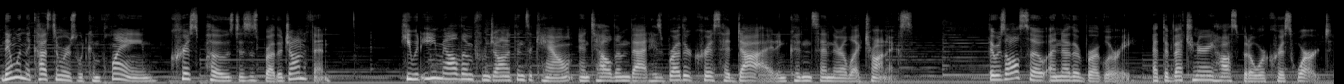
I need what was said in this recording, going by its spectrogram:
Then, when the customers would complain, Chris posed as his brother Jonathan. He would email them from Jonathan's account and tell them that his brother Chris had died and couldn't send their electronics. There was also another burglary at the veterinary hospital where Chris worked.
